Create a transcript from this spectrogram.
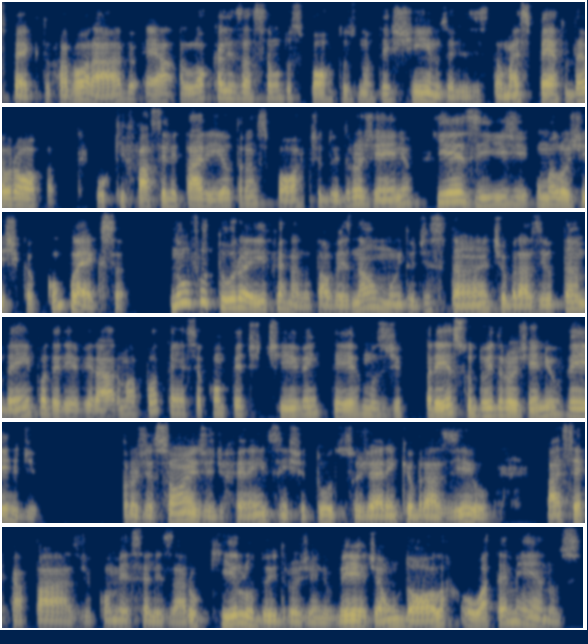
aspecto favorável é a localização dos portos nordestinos, eles estão mais perto da Europa, o que facilitaria o transporte do hidrogênio, que exige uma logística complexa. Num futuro aí, Fernanda, talvez não muito distante, o Brasil também poderia virar uma potência competitiva em termos de preço do hidrogênio verde. Projeções de diferentes institutos sugerem que o Brasil vai ser capaz de comercializar o quilo do hidrogênio verde a um dólar ou até menos,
